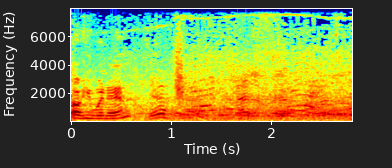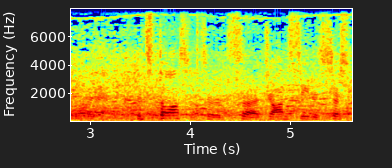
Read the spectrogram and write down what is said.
Oh, he went in? Yeah. It's Dawson, so it's uh, Jon Seda's sister.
